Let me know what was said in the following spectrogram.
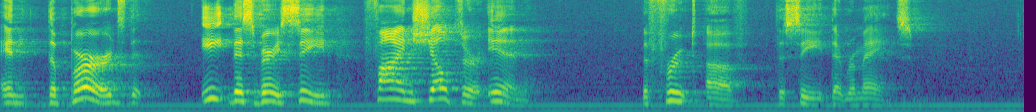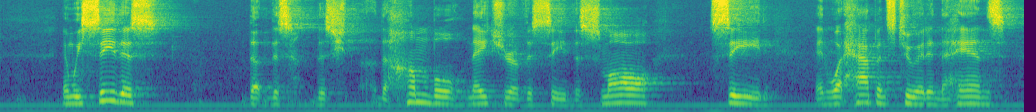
and the birds that eat this very seed find shelter in the fruit of the seed that remains. And we see this, the, this, this the humble nature of the seed, the small seed, and what happens to it in the hands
